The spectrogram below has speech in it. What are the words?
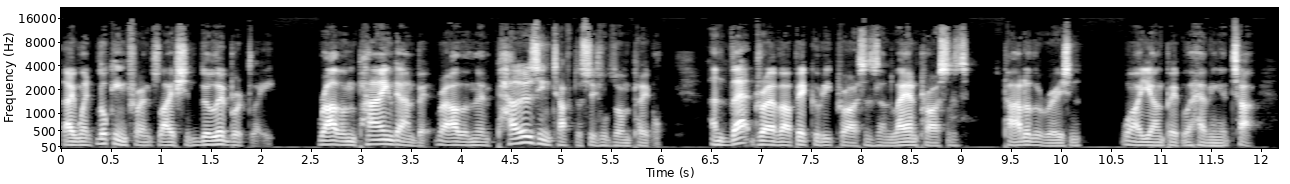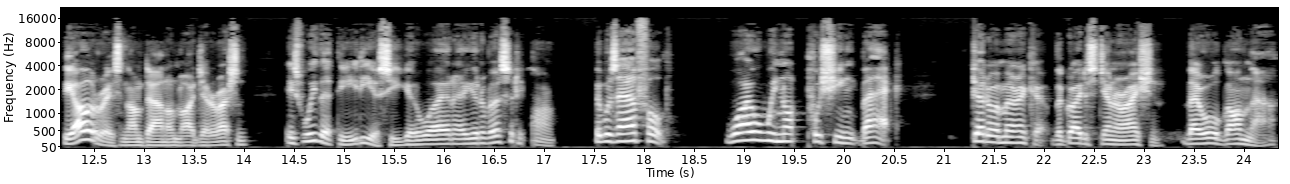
They went looking for inflation deliberately, rather than paying down debt, rather than imposing tough decisions on people, and that drove up equity prices and land prices. Part of the reason why young people are having it tough. The other reason I'm down on my generation is we let the idiocy get away at our universities. It was our fault. Why were we not pushing back? Go to America, the greatest generation. They're all gone now.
